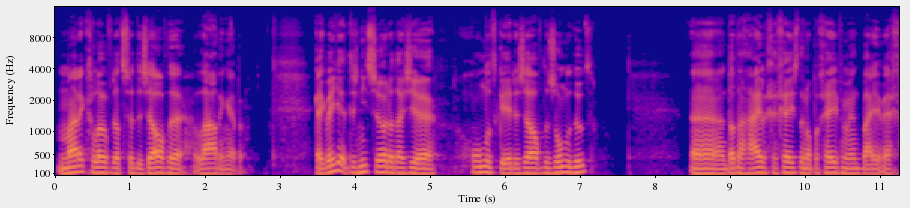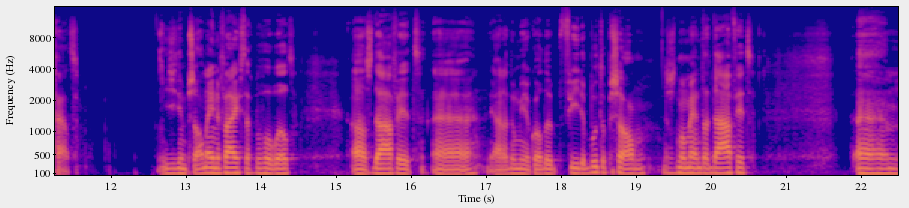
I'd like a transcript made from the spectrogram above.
Maar ik geloof dat ze dezelfde lading hebben. Kijk, weet je, het is niet zo dat als je honderd keer dezelfde zonde doet, uh, dat de Heilige Geest dan op een gegeven moment bij je weggaat. Je ziet in Psalm 51 bijvoorbeeld, als David, uh, ja, dat noem je ook wel de vierde boetepsalm. Dus het moment dat David um,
